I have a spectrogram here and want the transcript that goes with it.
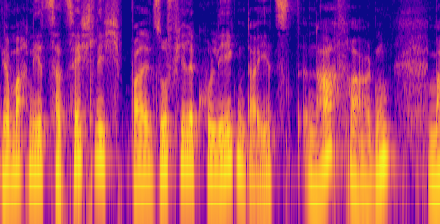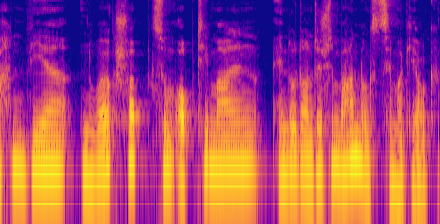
Wir machen jetzt tatsächlich, weil so viele Kollegen da jetzt nachfragen, machen wir einen Workshop zum optimalen endodontischen Behandlungszimmer, Georg.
